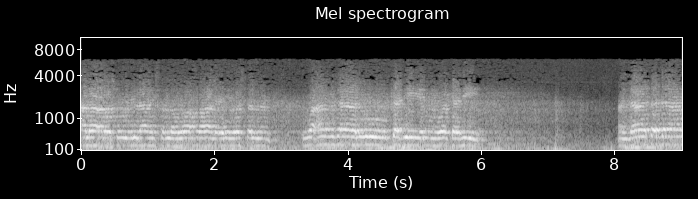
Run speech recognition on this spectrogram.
على رسول الله صلى الله عليه وسلم. وأمثاله كثير وكثير. لا تدع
